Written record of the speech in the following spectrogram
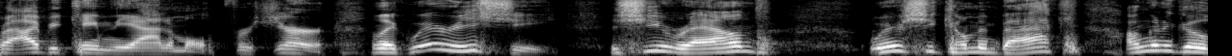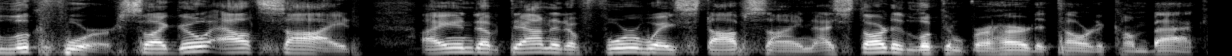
I became the animal for sure. I'm like, where is she? Is she around? Where is she coming back? I'm gonna go look for her. So I go outside. I end up down at a four-way stop sign. I started looking for her to tell her to come back,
